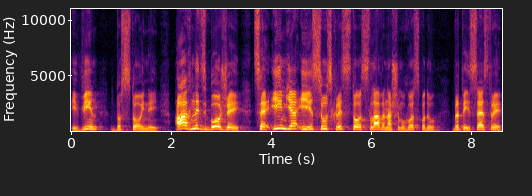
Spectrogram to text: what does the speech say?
і він достойний. Агнець Божий це ім'я Ісус Христос. Слава нашому Господу, брати і сестри,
